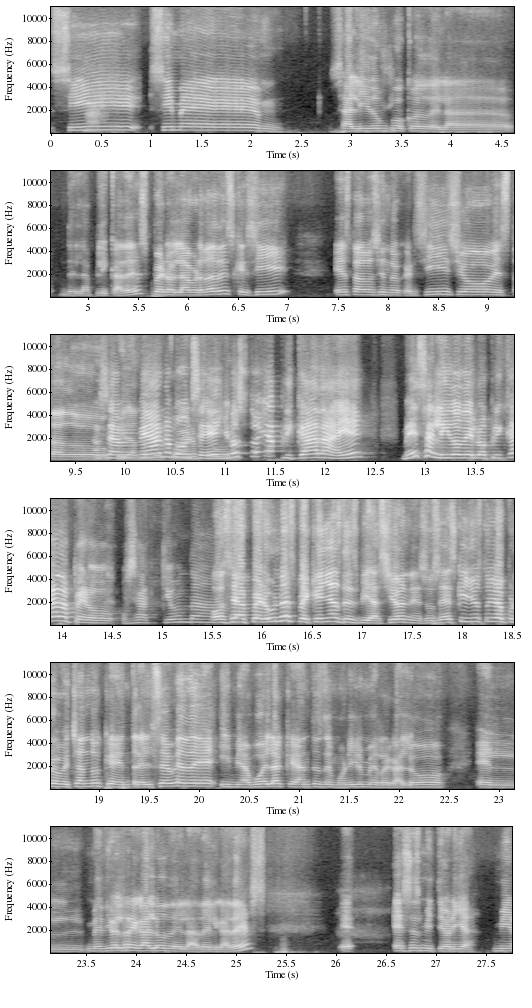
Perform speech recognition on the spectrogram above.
Sí, ah. sí me salido un poco de la, de la aplicadez, pero la verdad es que sí, he estado haciendo ejercicio, he estado. O sea, vean, Monse, yo estoy aplicada, ¿eh? Me he salido de lo aplicada, pero, o sea, ¿qué onda? O sea, pero unas pequeñas desviaciones. O sea, es que yo estoy aprovechando que entre el CBD y mi abuela, que antes de morir me regaló el, me dio el regalo de la delgadez. Eh, esa es mi teoría. Mi,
